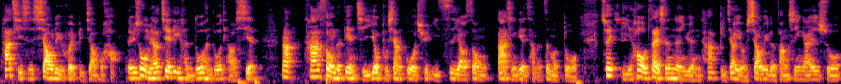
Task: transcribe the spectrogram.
它其实效率会比较不好。等于说我们要建立很多很多条线，那它送的电其实又不像过去一次要送大型电厂的这么多。所以以后再生能源它比较有效率的方式，应该是说，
